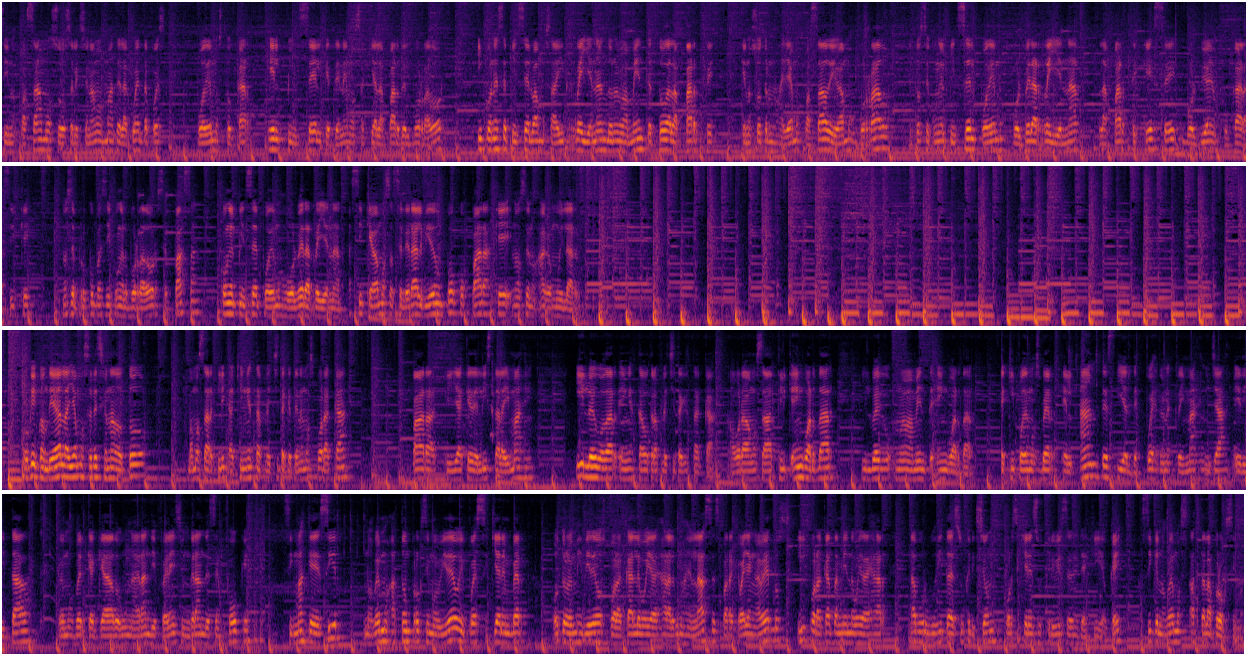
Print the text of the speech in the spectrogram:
Si nos pasamos o seleccionamos más de la cuenta pues podemos tocar el pincel que tenemos aquí a la par del borrador. Y con ese pincel vamos a ir rellenando nuevamente toda la parte que nosotros nos hayamos pasado y hayamos borrado. Entonces con el pincel podemos volver a rellenar la parte que se volvió a enfocar. Así que no se preocupe si con el borrador se pasan. Con el pincel podemos volver a rellenar. Así que vamos a acelerar el video un poco para que no se nos haga muy largo. Ok, cuando ya la hayamos seleccionado todo, vamos a dar clic aquí en esta flechita que tenemos por acá para que ya quede lista la imagen y luego dar en esta otra flechita que está acá. Ahora vamos a dar clic en guardar y luego nuevamente en guardar. Aquí podemos ver el antes y el después de nuestra imagen ya editada. Podemos ver que ha quedado una gran diferencia, un gran desenfoque. Sin más que decir, nos vemos hasta un próximo video y pues si quieren ver otro de mis videos por acá le voy a dejar algunos enlaces para que vayan a verlos y por acá también le voy a dejar la burbujita de suscripción por si quieren suscribirse desde aquí, ¿ok? Así que nos vemos hasta la próxima.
